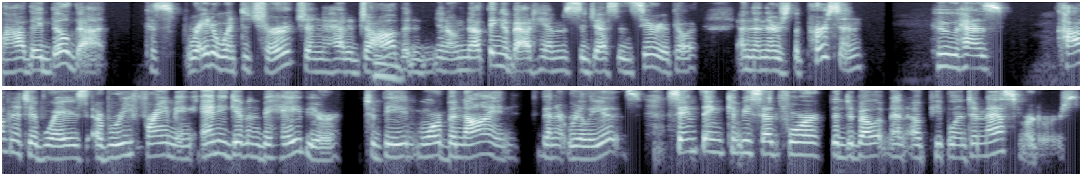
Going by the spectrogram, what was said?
how they build that. Because Rader went to church and had a job mm. and you know nothing about him suggested serial killer. And then there's the person who has cognitive ways of reframing any given behavior to be more benign than it really is. Same thing can be said for the development of people into mass murderers.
